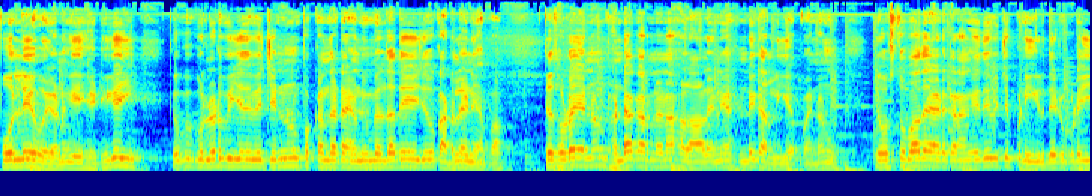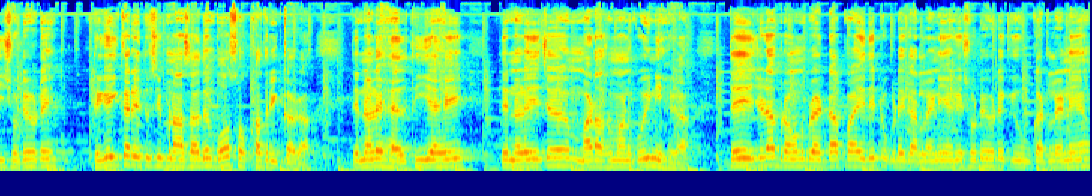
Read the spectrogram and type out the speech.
ਪੋਲੇ ਹੋ ਜਾਣਗੇ ਇਹ, ਠੀਕ ਹੈ ਜੀ? ਕਿਉਂਕਿ ਕੁੱਲੜ ਪੀਜ਼ੇ ਦੇ ਵਿੱਚ ਇਹਨਾਂ ਨੂੰ ਪੱਕਣ ਦਾ ਟਾਈਮ ਨਹੀਂ ਮਿਲਦਾ ਤੇ ਜਦੋਂ ਕੱਢ ਲੈਣੇ ਆਪਾਂ, ਤੇ ਥੋੜਾ ਜਿਹਾ ਇਹਨਾਂ ਨੂੰ ਠੰਡਾ ਕਰ ਲੈਣਾ, ਹਿਲਾ ਲੈਣੇ ਆ, ਠੰਡੇ ਕਰ ਲਈਏ ਆਪਾਂ ਇਹਨਾਂ ਨੂੰ। ਤੇ ਉਸ ਤੋਂ ਬਾਅਦ ਐਡ ਕਰਾਂਗੇ ਇਹਦੇ ਵਿੱਚ ਪਨੀਰ ਦੇ ਟੁਕੜੇ ਜੀ, ਛੋਟੇ ਛੋਟੇ। ਠੀਕ ਹੈ ਜੀ, ਘਰੇ ਤੁਸੀਂ ਬਣਾ ਸਕਦੇ ਹੋ, ਬਹੁਤ ਸੌਖਾ ਤਰੀਕਾ ਹੈਗਾ ਤੇ ਨਾਲੇ ਹੈਲਥੀ ਆ ਇਹ, ਤੇ ਨਾਲੇ ਇਹ ਚ ਮਾੜਾ ਸਮਾਨ ਕੋਈ ਨਹੀਂ ਹੈਗਾ। ਤੇ ਜਿਹੜਾ ਬਰਾਊਨ ਬ੍ਰੈਡ ਆਪਾਂ ਇਹਦੇ ਟੁਕੜੇ ਕਰ ਲੈਣੇ ਹੈਗੇ, ਛੋਟੇ ਛੋਟੇ ਕਿਊਬ ਕੱਟ ਲੈਣੇ ਆ।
